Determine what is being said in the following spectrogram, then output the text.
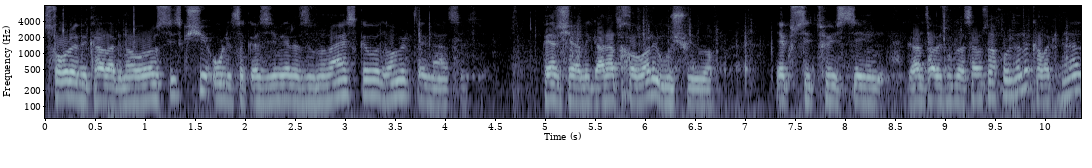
ცხოვრები ქალაქ ნოვოროსისკში, улица Казимира Зунаевского, номер 13. პერშალი განათხოვარი უშვილო. 6 თვის წინ განთავისუფლდა სამსახურიდან და ქალაქიდან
